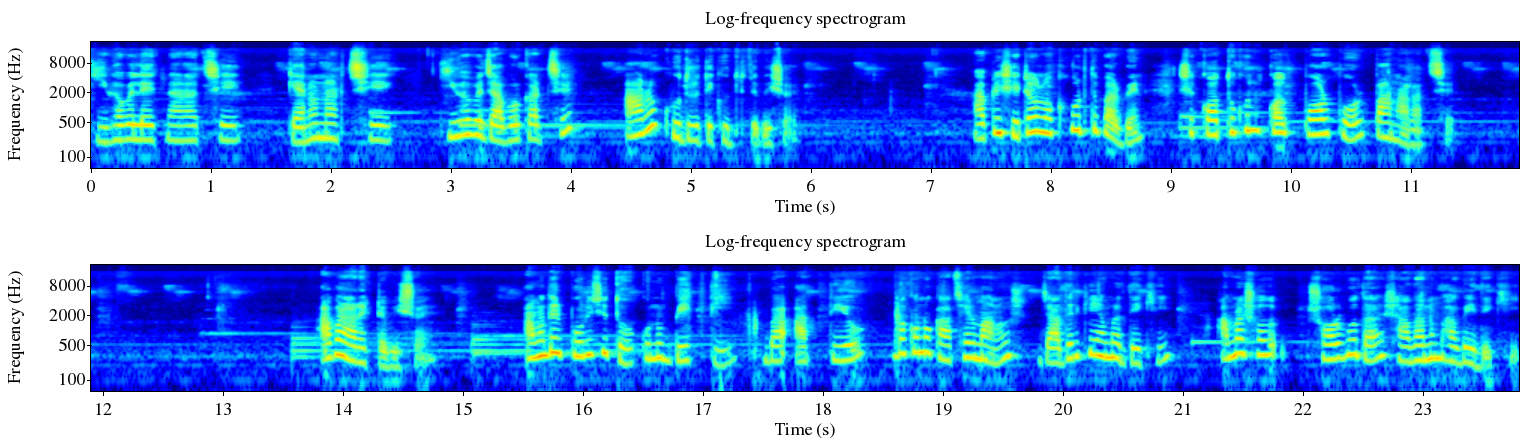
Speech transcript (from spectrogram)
কীভাবে লেজ নাড়াচ্ছে, কেন নাড়ছে, কীভাবে জাবর কাটছে, আরও ক্ষুদ্রতে ক্ষুদ্রতে বিষয়। আপনি সেটাও লক্ষ্য করতে পারবেন, সে কতক্ষণ পর পর পা নাড়াচ্ছে। আবার আরেকটা বিষয়, আমাদের পরিচিত কোনো ব্যক্তি বা আত্মীয় বা কোনো কাছের মানুষ যাদেরকেই আমরা দেখি, আমরা সর্বদা সাধারণভাবেই দেখি।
